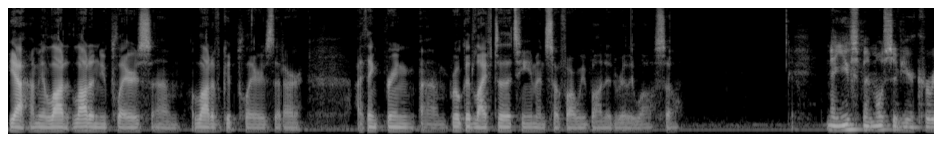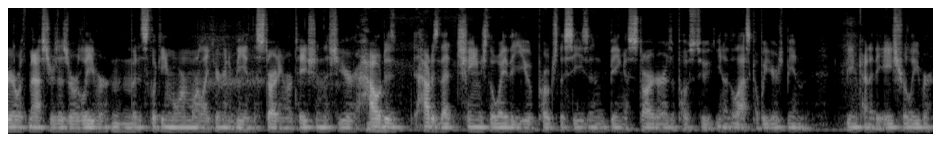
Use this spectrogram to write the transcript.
yeah, I mean a lot, a lot of new players, um, a lot of good players that are, I think, bring um, real good life to the team, and so far we bonded really well. So Now you've spent most of your career with Masters as a reliever, Mhm. but it's looking more and more like you're going to be in the starting rotation this year. How does how does that change the way that you approach the season, being a starter as opposed to you know the last couple of years being being kind of the ace reliever?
